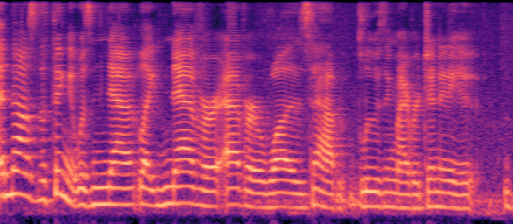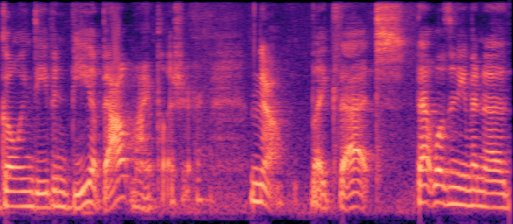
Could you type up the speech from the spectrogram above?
and that was the thing. It was never like never ever was have losing my virginity going to even be about my pleasure. No. Like that. That wasn't even a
